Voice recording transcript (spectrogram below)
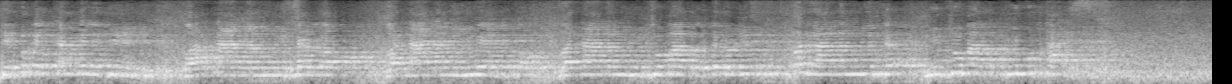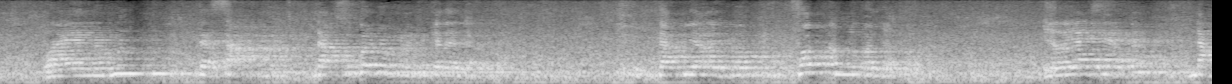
di bëgg a jàngale diine bi war naa nam ñu felloo war naa nam ñu weddi ko war naa nam ñu tuumaal ko terroriste war naa nam ñu ñu tuumaal ko waaye na muñ te sax ndax su ko deful ci keneen def kàddu yàlla bi moom foog am ñu ko jot yow yaay seet ndax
